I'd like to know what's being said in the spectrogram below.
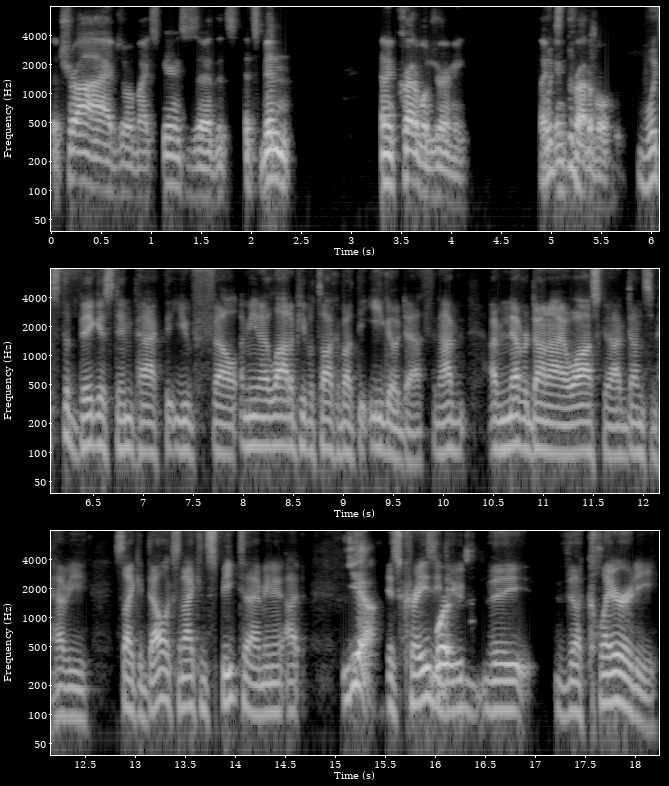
the tribes or my experiences there. That's it's been an incredible journey, like what's incredible. The, what's the biggest impact that you've felt? I mean, a lot of people talk about the ego death, and I've I've never done ayahuasca. I've done some heavy psychedelics, and I can speak to that. I mean, it, I, yeah, it's crazy, We're, dude. The the clarity,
